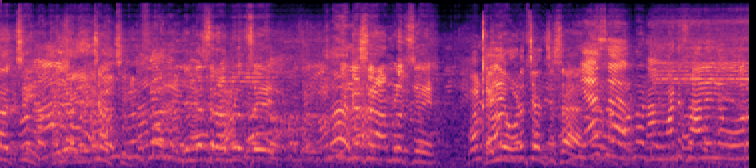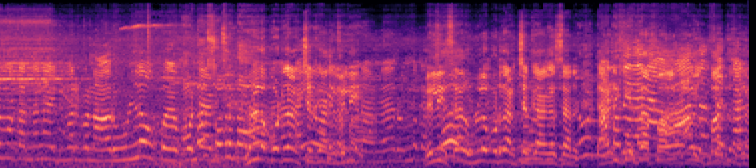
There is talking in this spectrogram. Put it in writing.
உடைச்சாச்சு. கையை உடைச்சாச்சு. எங்க சார் ஆம்புலன்ஸ்? எங்க சார் ஆம்புலன்ஸ்? கையை உடைச்சாச்சு சார். ஏன் சார்? நாங்க மட்டும் சாலையில ஓரமா உட்காந்தாங்க இது மாதிரி பண்ண அவர் உள்ள போட்டு அடிச்சு உள்ள போட்டு தான் அடிச்சிருக்காங்க. வெளி வெளி சார் உள்ள போட்டு தான் அடிச்சிருக்காங்க சார். அடிக்கிறதா பா- ஆள் பார்த்தேன்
